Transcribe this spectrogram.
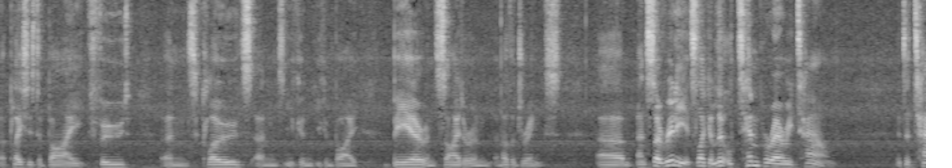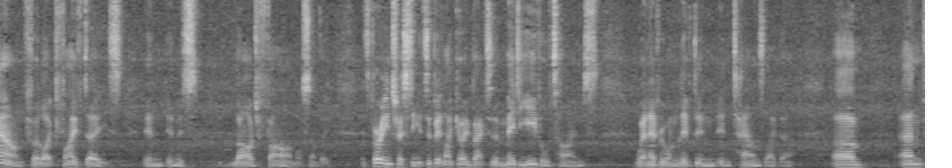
uh, places to buy food and clothes, and you can you can buy beer and cider and, and other drinks. Um, and so really, it's like a little temporary town. It's a town for like five days in in this large farm or something. It's very interesting. It's a bit like going back to the medieval times when everyone lived in, in towns like that. Um, and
